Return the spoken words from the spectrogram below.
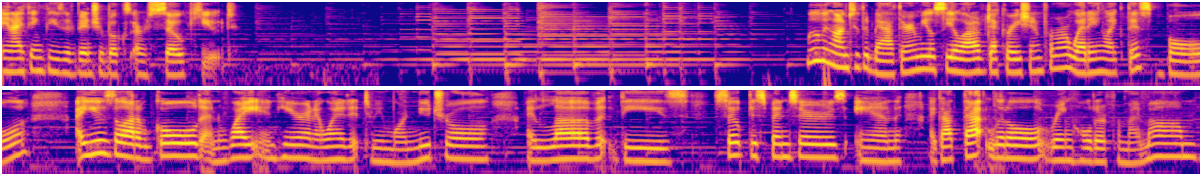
and I think these adventure books are so cute. Moving on to the bathroom, you'll see a lot of decoration from our wedding, like this bowl. I used a lot of gold and white in here, and I wanted it to be more neutral. I love these soap dispensers, and I got that little ring holder from my mom.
